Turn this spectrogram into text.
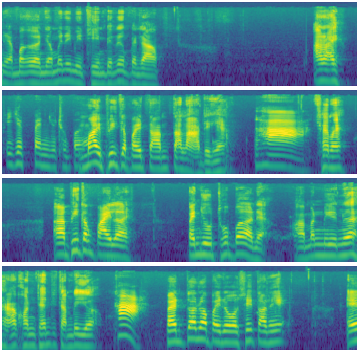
เนี่ยบังเอิญยังไม่ได้มีทีมเป็นเรื่องเป็นราวอะไร พี่ยุทธเป็นยูทูบเบอร์ไม่พี่จะไปตามตลาดอย่างเงี้ย ค่ะ ใช่ไหมเออพี่ต้องไปเลย เป็นยูทูบเบอร์เนี่ยอ่ามันมีเนื้อหาคอนเทนต์ที่ทำได้เยอะ ค่ะ เป็นต้นเราไปดูซิตอนนี้ เอ๊ะ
